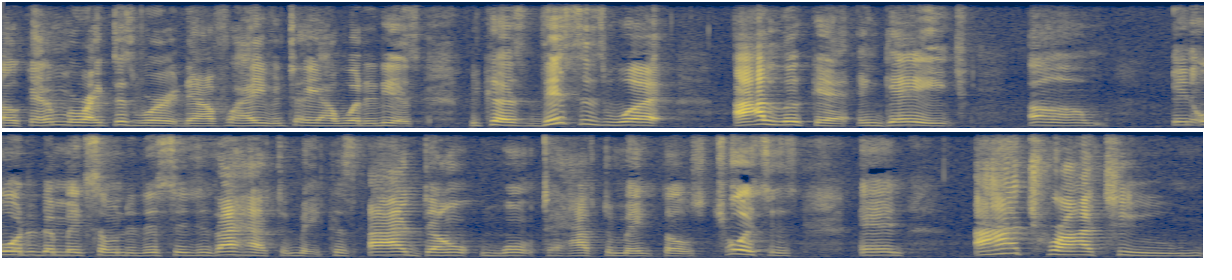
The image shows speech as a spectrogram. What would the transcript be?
okay, I'm gonna write this word down before I even tell y'all what it is, because this is what I look at, engage, um, in order to make some of the decisions I have to make because I don't want to have to make those choices. And I try to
